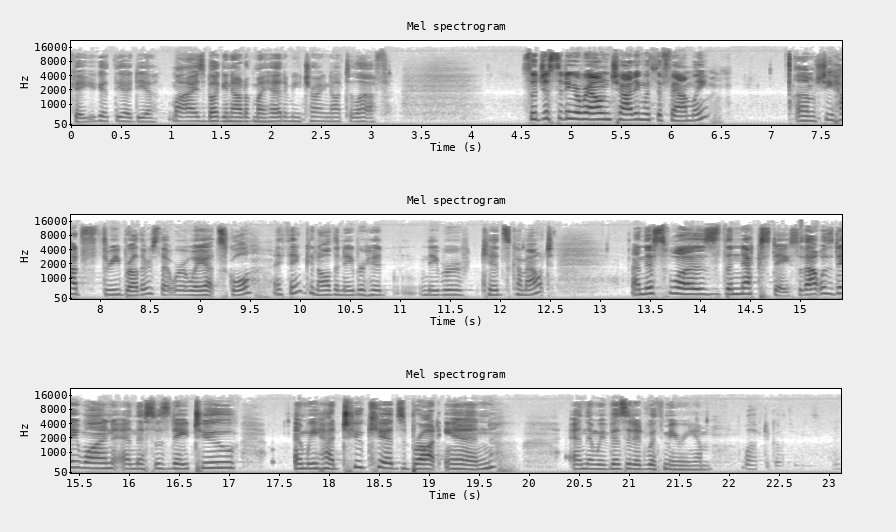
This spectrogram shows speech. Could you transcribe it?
Okay, you get the idea. My eyes bugging out of my head and me trying not to laugh. So, just sitting around chatting with the family. Um, she had three brothers that were away at school, I think, and all the neighborhood neighbor kids come out. And this was the next day. So that was day one, and this was day two. And we had two kids brought in, and then we visited with Miriam. We'll have to go through these.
